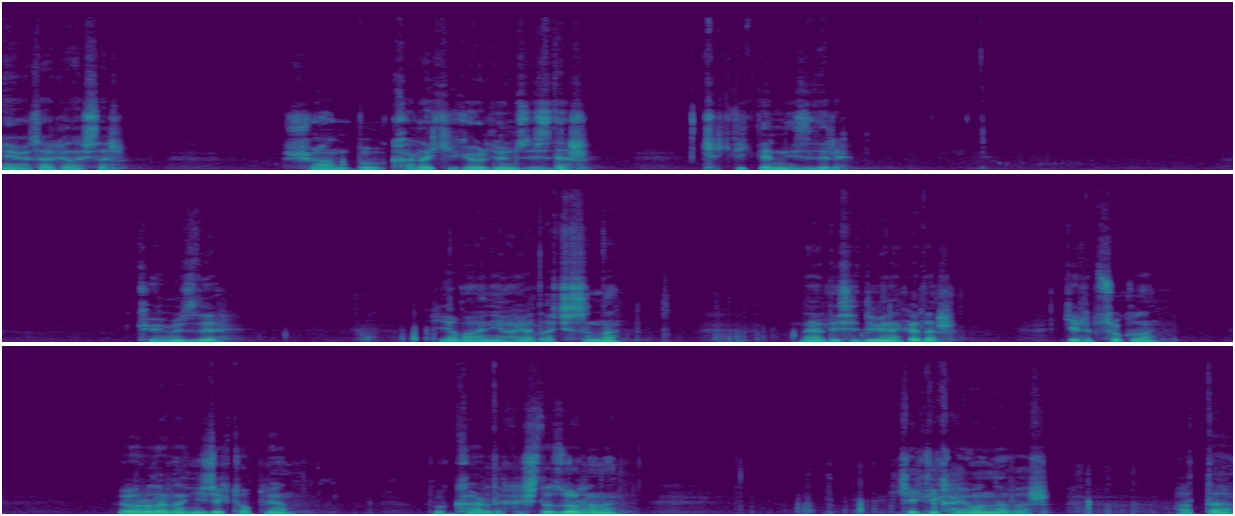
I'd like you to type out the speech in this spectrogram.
Evet arkadaşlar. Şu an bu kardaki gördüğünüz izler kekliklerin izleri. Köyümüzde yabani hayat açısından neredeyse dibine kadar gelip sokulan ve oralardan yiyecek toplayan bu karda kışta zorlanan keklik hayvanlar var. Hatta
